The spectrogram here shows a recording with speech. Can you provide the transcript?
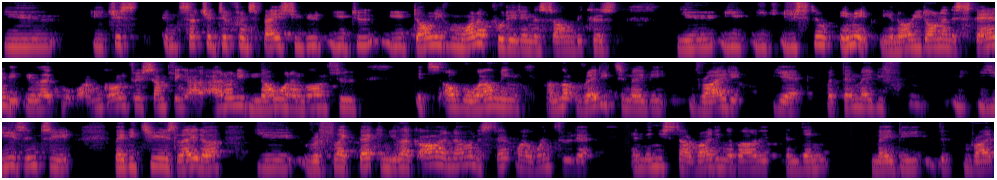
you you just in such a different space. You you do you don't even want to put it in a song because you you you you're still in it you know you don't understand it you're like well, i'm going through something I, I don't even know what i'm going through it's overwhelming i'm not ready to maybe write it yet but then maybe years into maybe two years later, you reflect back and you're like, oh, I now understand why I went through that. And then you start writing about it, and then maybe the right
